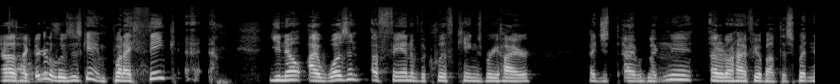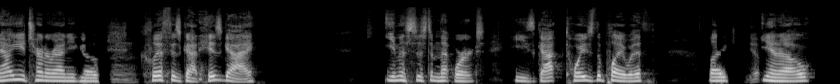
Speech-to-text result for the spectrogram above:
I was like, they're going to lose this game. But I think, uh, you know, I wasn't a fan of the Cliff Kingsbury hire. I just, I was like, Mm. nah, I don't know how I feel about this. But now you turn around, you go, Mm. Cliff has got his guy in a system that works. He's got toys to play with. Like, Yep. you know,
